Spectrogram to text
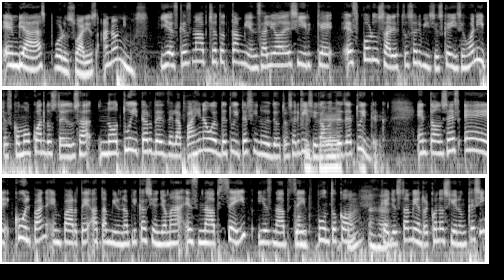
enviadas por usuarios anónimos. Y es que Snapchat también salió a decir que es por usar estos servicios que dice Juanito. Es como cuando usted usa no Twitter desde la página web de Twitter, sino desde otro servicio, digamos desde Twitter. Entonces, eh, culpan en parte a también una aplicación llamada SnapSafe y snapsafe.com, que ellos también reconocieron que sí,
